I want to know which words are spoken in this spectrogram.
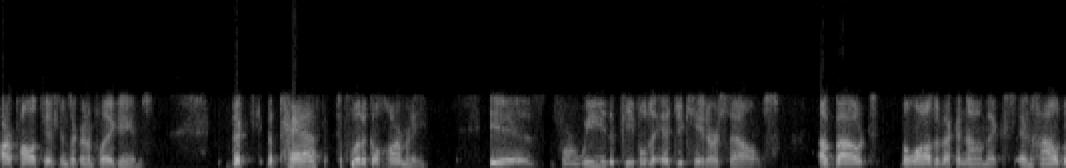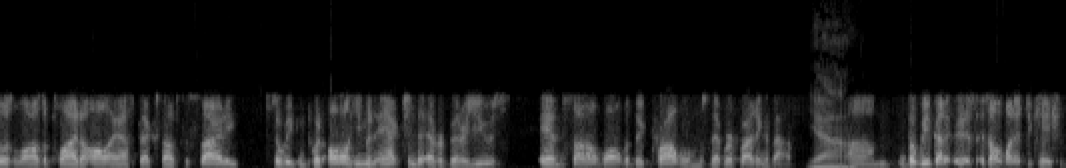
our politicians are going to play games. The, the path to political harmony is for we the people to educate ourselves about the laws of economics and how those laws apply to all aspects of society so we can put all human action to ever better use and solve all the big problems that we're fighting about. Yeah. Um, but we've got to, it's, it's all about education.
